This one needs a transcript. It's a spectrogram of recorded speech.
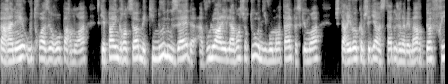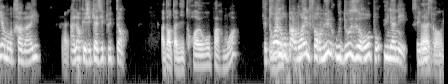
par année ou 3 euros par mois, ce qui n'est pas une grande somme, mais qui nous, nous aide à vouloir aller de l'avant, surtout au niveau mental, parce que moi, je suis arrivé, comme je t'ai dit, à un stade où j'en avais marre d'offrir mon travail alors que j'ai quasi plus de temps. Attends, tu as dit 3 euros par mois? C'est 3 euros par mois, une formule, ou 12 euros pour une année. C'est D'accord,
